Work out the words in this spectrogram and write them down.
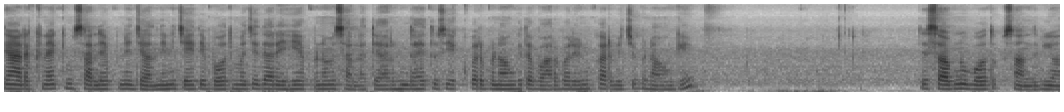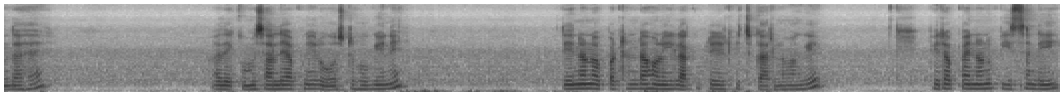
ਧਿਆਨ ਰੱਖਣਾ ਕਿ ਮਸਾਲੇ ਆਪਣੇ ਜਲਦੇ ਨਹੀਂ ਚਾਹੀਦੇ, ਬਹੁਤ ਮਜ਼ੇਦਾਰ ਇਹ ਆਪਣਾ ਮਸਾਲਾ ਤਿਆਰ ਹੁੰਦਾ ਹੈ। ਤੁਸੀਂ ਇੱਕ ਵਾਰ ਬਣਾਓਗੇ ਤਾਂ ਵਾਰ-ਵਾਰ ਇਹਨੂੰ ਘਰ ਵਿੱਚ ਬਣਾਓਗੇ। ਤੇ ਸਭ ਨੂੰ ਬਹੁਤ ਪਸੰਦ ਵੀ ਆਉਂਦਾ ਹੈ। ਆ ਦੇਖੋ, ਮਸਾਲੇ ਆਪਣੇ ਰੋਸਟ ਹੋ ਗਏ ਨੇ। ਤੇ ਇਹਨਾਂ ਨੂੰ ਆਪਾਂ ਠੰਡਾ ਹੋਣੇ ਅਲੱਗ ਪਲੇਟ ਵਿੱਚ ਕਰ ਲਵਾਂਗੇ। ਫਿਰ ਆਪਾਂ ਇਹਨਾਂ ਨੂੰ ਪੀਸਣ ਲਈ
